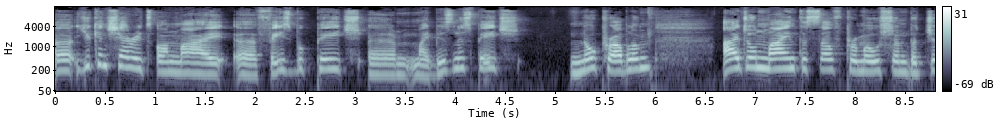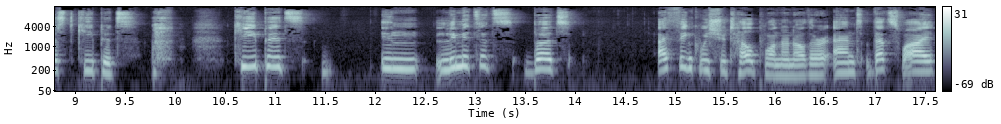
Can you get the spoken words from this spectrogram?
uh, you can share it on my uh, Facebook page, um, my business page, no problem. I don't mind the self promotion, but just keep it, keep it in limited. But I think we should help one another, and that's why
